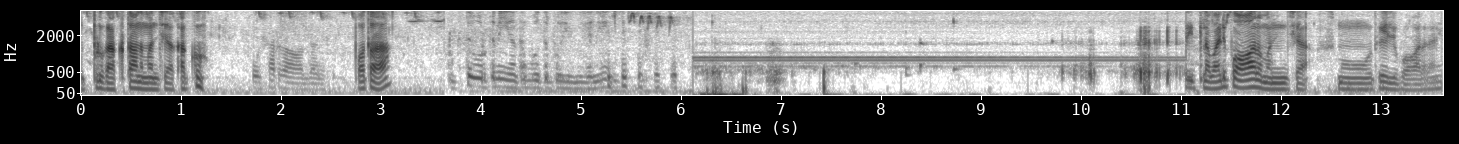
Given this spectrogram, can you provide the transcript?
ఇప్పుడు కక్కుతాంది మంచిగా. కక్కు. పోతే ఇట్లా పడిపోవాలి మంచిగా. స్మూత్గా వెళ్ళిపోవాలి కానీ.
